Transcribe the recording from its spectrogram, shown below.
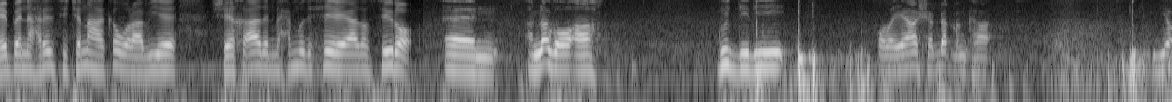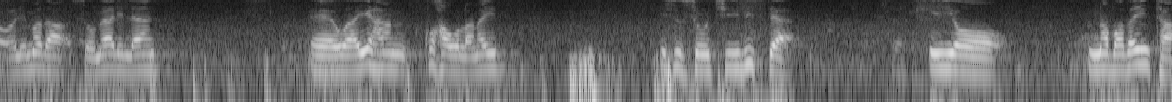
eebbe naxariistii jannaha ka waraabiye sheekh aadan maxamuud xiire aadan siiro. Annagoo ah guddidii odayaasha dhaqanka iyo culimmada somalilan ee waayahan ku howlanayd isu soo jiidista iyo nabadaynta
